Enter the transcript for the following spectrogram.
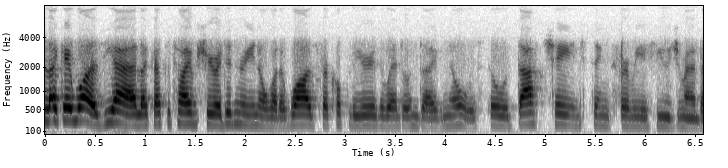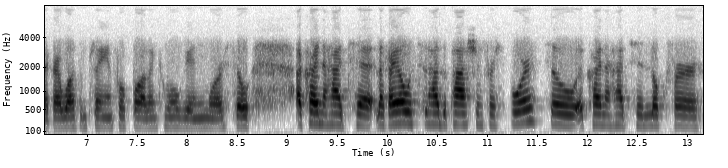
Like I was, yeah. Like at the time, sure, I didn't really know what it was. For a couple of years, I went undiagnosed. So that changed things for me a huge amount. Like I wasn't playing football and camogie anymore. So I kind of had to, like I always still had the passion for sports. So I kind of had to look for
